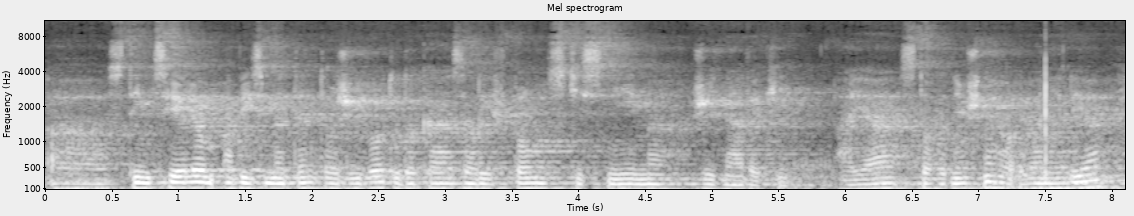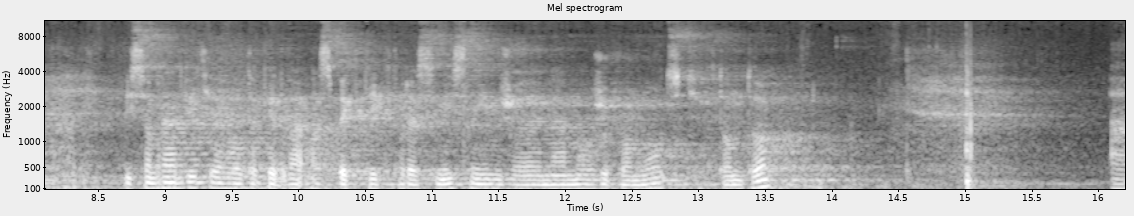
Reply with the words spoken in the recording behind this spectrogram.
a s tým cieľom, aby sme tento život dokázali v plnosti s ním žiť na veky. A ja z toho dnešného evanília by som rád vytiahol také dva aspekty, ktoré si myslím, že nám môžu pomôcť v tomto. A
